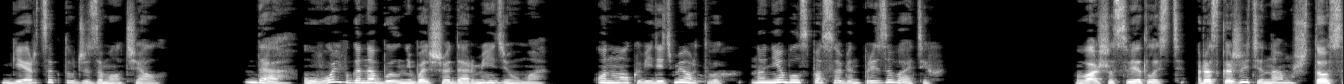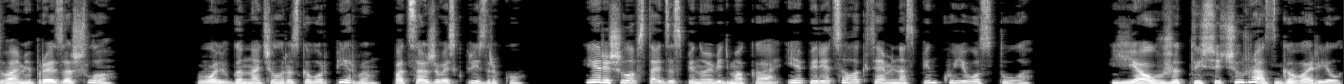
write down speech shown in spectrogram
Герцог тут же замолчал. Да, у Вольфгана был небольшой дар медиума. Он мог видеть мертвых, но не был способен призывать их. «Ваша светлость, расскажите нам, что с вами произошло?» Вольфган начал разговор первым, подсаживаясь к призраку. Я решила встать за спиной ведьмака и опереться локтями на спинку его стула. «Я уже тысячу раз говорил.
